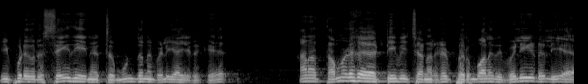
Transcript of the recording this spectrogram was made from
இப்படி ஒரு செய்தியை நேற்று முன்தினம் வெளியாகிருக்கு ஆனால் தமிழக டிவி சேனல்கள் பெரும்பாலும் இது வெளியிடலையே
